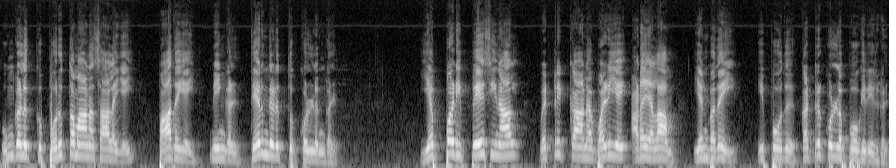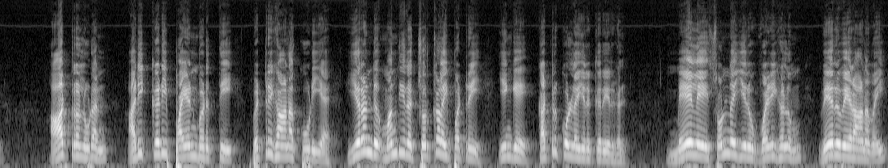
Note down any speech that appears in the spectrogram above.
உங்களுக்கு பொருத்தமான சாலையை பாதையை நீங்கள் தேர்ந்தெடுத்து கொள்ளுங்கள். எப்படி பேசினால் வெற்றிக்கான வழியை அடையலாம் என்பதை இப்போது கற்றுக்கொள்ளப் போகிறீர்கள். ஆற்றலுடன் அடிக்கடி பயன்படுத்தி வெற்றி காணக்கூடிய இரண்டு மந்திரச் சொற்களைப் பற்றி இங்கே கற்றுக்கொள்ள இருக்கிறீர்கள். மேலே சொன்ன இரு வழிகளும் வேறு வேறானவை.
